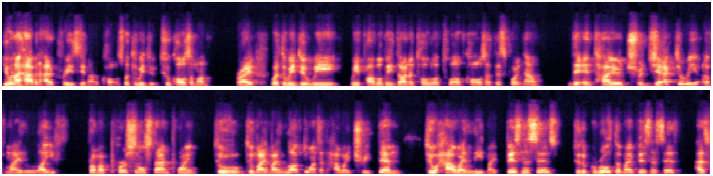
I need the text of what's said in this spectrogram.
you and i haven't had a crazy amount of calls. What do we do? Two calls a month right? What do we do? We we probably done a total of 12 calls at this point now. The entire yeah. trajectory of my life from a personal standpoint to to my my loved ones and how I treat them to how I lead my businesses to the growth of my businesses has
